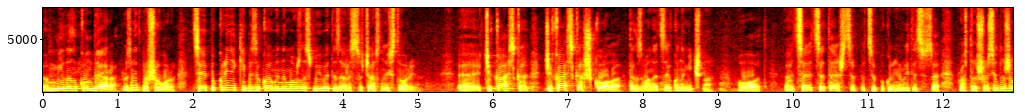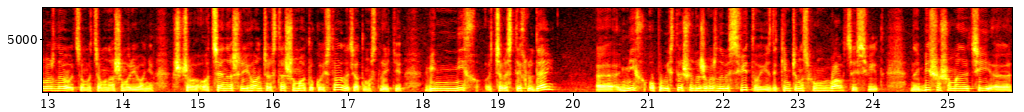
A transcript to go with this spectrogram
Мілан Кундера. Розумієте, про що говорю? Це покоління, без якого ми не можемо собі уявити зараз сучасну історію. Е, Чекаська, Чекаська школа, так звана, це економічна. От. Е, Це, це теж це, це покоління. Розумієте, це все. Просто щось є дуже важливе в цьому, цьому нашому регіоні, що оцей наш регіон через те, що мав таку історію в ХХ столітті, він міг через тих людей міг оповісти щось дуже важливе світу і з яким чином сформував цей світ. Найбільше, що в мене в цій е,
